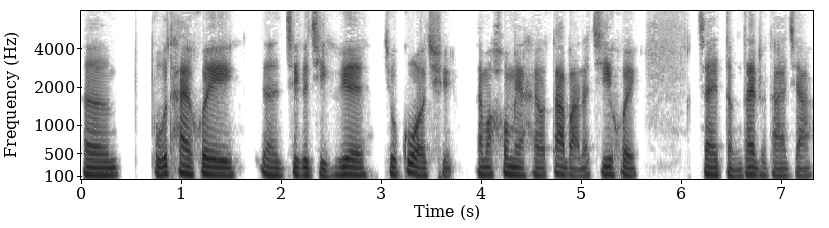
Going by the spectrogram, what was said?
嗯，不太会呃这个几个月就过去，那么后面还有大把的机会在等待着大家。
